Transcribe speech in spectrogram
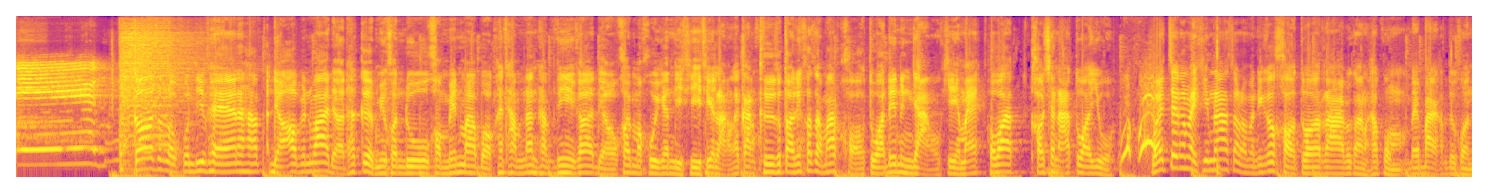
เอง ก็สำหรับคนที่แพ้นะครับ เดี๋ยวเอาเป็นว่าเดี๋ยวถ้าเกิดมีคนดูคอมเมนต์มาบอกให้ทำนั่นทำนี่ก็เดี๋ยวค่อยมาคุยกันอีกทีทีหลังแล้วกันคือตอนนี้เขาสามารถขอตัวได้หนึ่งอย่างโอเคไหมเพราะว่าเขาชนะตัวอยู่ ไว้เจอกันใหม่คลิปหน้าสำหรับวันนี้ก็ขอตัวลาไปก่อนครับผมบ๊ายบายครับทุกคน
